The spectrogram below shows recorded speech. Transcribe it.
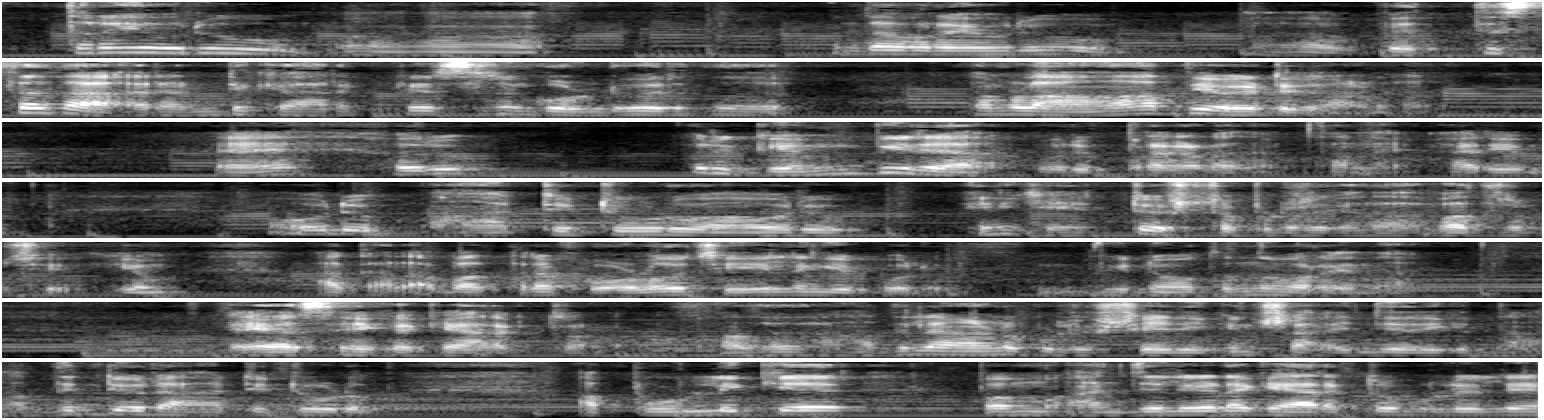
ഇത്രയൊരു എന്താ പറയുക ഒരു വ്യത്യസ്തത രണ്ട് ക്യാരക്ടേഴ്സിനും കൊണ്ടുവരുന്നത് നമ്മൾ ആദ്യമായിട്ട് കാണുകയാണ് ഏ ഒരു ഒരു ഗംഭീര ഒരു പ്രകടനം തന്നെ. കാര്യം ഒരു ആറ്റിറ്റ്യൂഡും ആ ഒരു എനിക്ക് ഏറ്റവും ഇഷ്ടപ്പെട്ട ഒരു കഥാപാത്രം ശരിക്കും ആ കഥാപാത്രം ഫോളോ ചെയ്യില്ലെങ്കിൽ പോലും വിനോദ് എന്ന് പറയുന്ന ഏസയൊക്കെ ക്യാരക്ടറാണ് അത് അതിലാണ് പുള്ളി ശരിക്കും ഷൈൻ ചെയ്തിരിക്കുന്നത്. അതിന്റെ ഒരു ആറ്റിറ്റ്യൂഡും ആ പുള്ളിക്ക് ഇപ്പം അഞ്ജലിയുടെ ക്യാരക്ടർ പുള്ളിയിലെ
